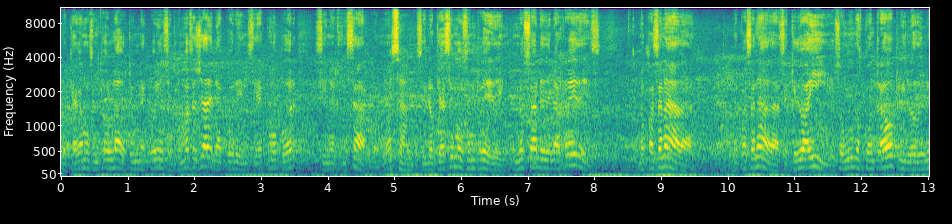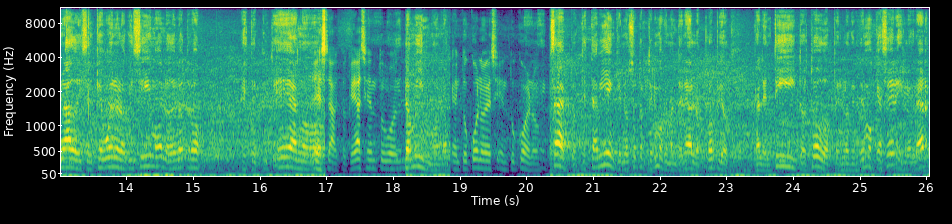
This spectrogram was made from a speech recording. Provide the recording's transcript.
lo que hagamos en todos lados tenga una coherencia, pero más allá de la coherencia es cómo poder sinergizarlo. Si lo que hacemos en redes no sale de las redes, no pasa nada. No pasa nada, se quedó ahí, son unos contra otros y los de un lado dicen qué bueno lo que hicimos, los del otro este, putean o... Exacto, que hacen tu, lo mismo. En tu cono, en tu cono. Exacto, que está bien, que nosotros tenemos que mantener a los propios calentitos, todo, pero lo que tenemos que hacer es lograr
